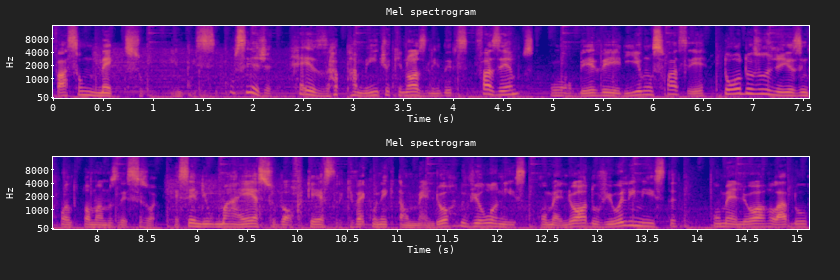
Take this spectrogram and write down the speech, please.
façam nexo entre si. Ou seja, é exatamente o que nós líderes fazemos ou deveríamos fazer todos os dias enquanto tomamos decisões. É ser o maestro da orquestra que vai conectar o melhor do violonista, o melhor do violinista, o melhor lá do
